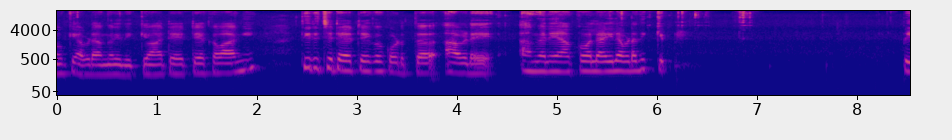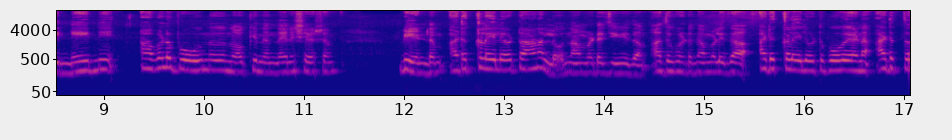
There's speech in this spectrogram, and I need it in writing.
നോക്കി അവിടെ അങ്ങനെ നിൽക്കും. ആ ടേറ്റയൊക്കെ വാങ്ങി തിരിച്ച് ഡേറ്റയൊക്കെ കൊടുത്ത് അവിടെ അങ്ങനെ ആ കോലായിൽ അവിടെ നിൽക്കും പിന്നെ ഇനി അവൾ പോകുന്നത് നോക്കി നിന്നതിന് ശേഷം വീണ്ടും അടുക്കളയിലോട്ടാണല്ലോ നമ്മുടെ ജീവിതം. അതുകൊണ്ട് നമ്മളിതാ അടുക്കളയിലോട്ട് പോവുകയാണ്. അടുത്ത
